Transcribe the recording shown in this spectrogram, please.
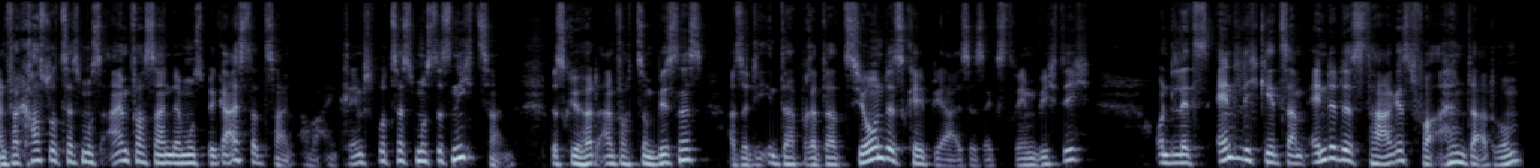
ein Verkaufsprozess muss einfach sein, der muss begeistert sein. Aber ein Claims-Prozess muss das nicht sein. Das gehört einfach zum Business. Also die Interpretation des KPIs ist extrem wichtig. Und letztendlich geht es am Ende des Tages vor allem darum,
